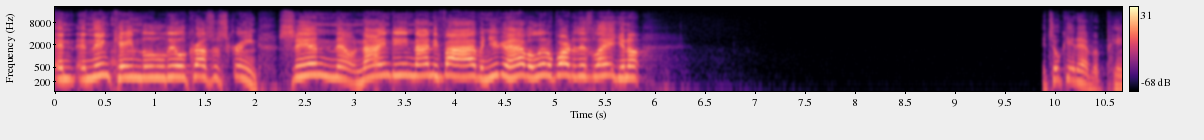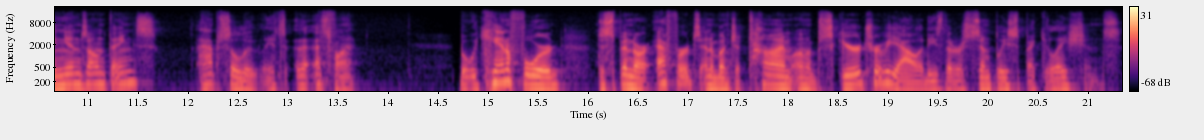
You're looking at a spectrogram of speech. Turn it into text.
and, and then came the little deal across the screen. Sin, no, 1995, and you can have a little part of this land, you know. It's okay to have opinions on things. Absolutely. It's, that's fine. But we can't afford to spend our efforts and a bunch of time on obscure trivialities that are simply speculations.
